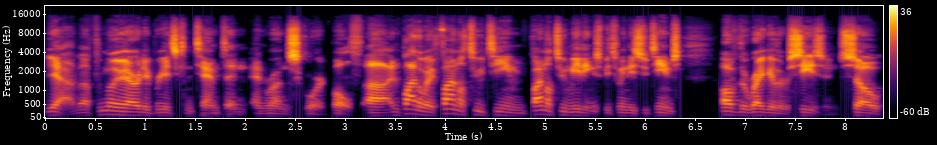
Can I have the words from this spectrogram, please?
Yeah, the familiarity breeds contempt and, and runs scored both. Uh, and by the way, final two team, final two meetings between these two teams of the regular season. So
